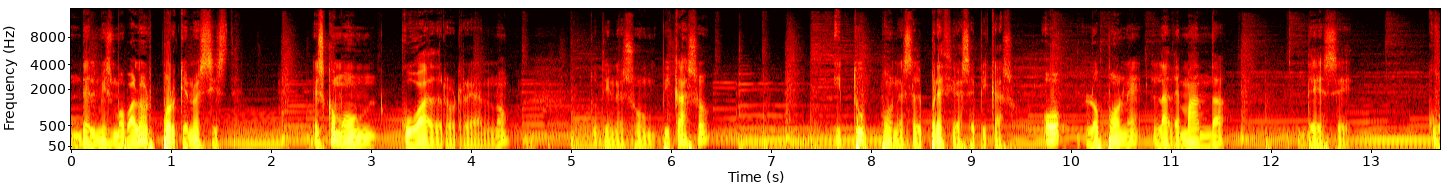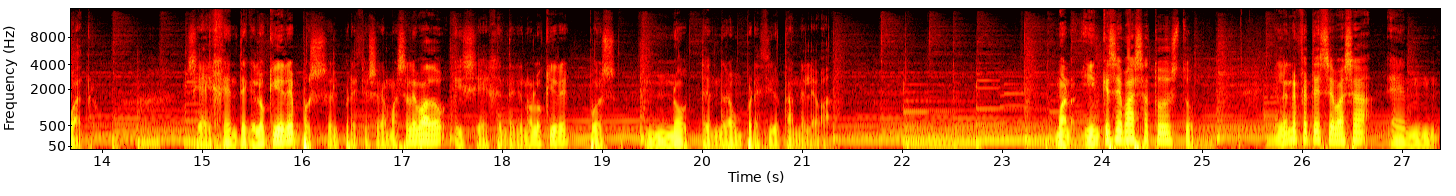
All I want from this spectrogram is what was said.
del mismo valor porque no existe. Es como un cuadro real, ¿no? Tú tienes un Picasso y tú pones el precio a ese Picasso o lo pone la demanda de ese cuadro. Si hay gente que lo quiere, pues el precio será más elevado y si hay gente que no lo quiere, pues no tendrá un precio tan elevado. Bueno, ¿y en qué se basa todo esto? El NFT se basa en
